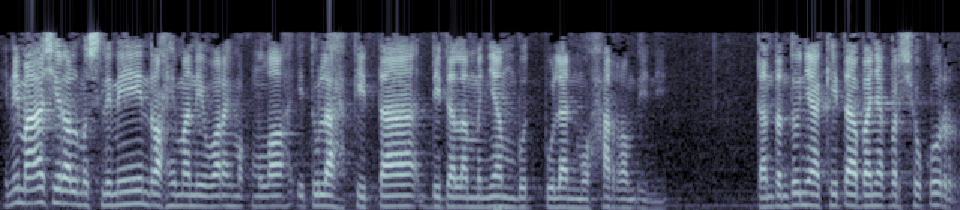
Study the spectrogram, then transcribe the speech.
Ini ma'asyiral muslimin rahimani wa rahimakumullah, itulah kita di dalam menyambut bulan Muharram ini. Dan tentunya kita banyak bersyukur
